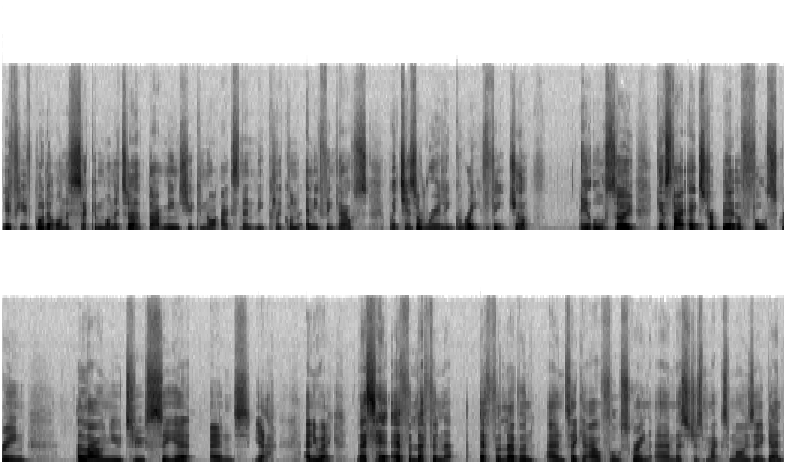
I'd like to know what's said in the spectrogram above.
If you've got it on the second monitor, that means you cannot accidentally click on anything else, which is a really great feature. It also gives that extra bit of full screen, allowing you to see it, and yeah. Anyway, let's hit F11 F11 and take it out full screen and let's just maximize it again.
